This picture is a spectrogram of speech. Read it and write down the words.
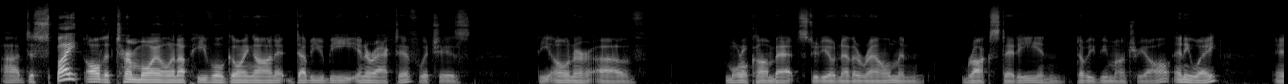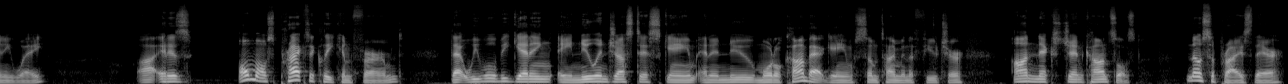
Uh, despite all the turmoil and upheaval going on at WB Interactive, which is the owner of Mortal Kombat Studio NetherRealm and Rocksteady and WB Montreal. Anyway, anyway, uh, it is almost practically confirmed that we will be getting a new Injustice game and a new Mortal Kombat game sometime in the future on next gen consoles. No surprise there.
